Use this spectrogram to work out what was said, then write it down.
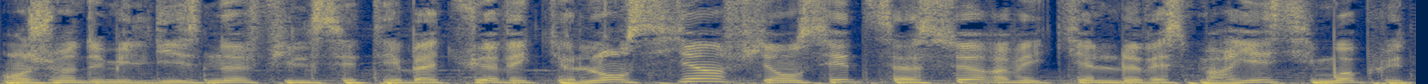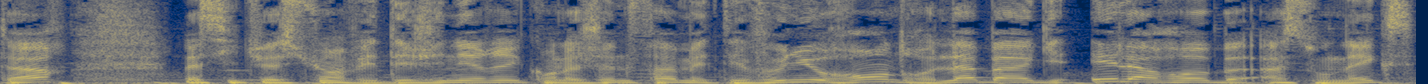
En juin 2019, il s'était battu avec l'ancien fiancé de sa sœur avec qui elle devait se marier six mois plus tard. La situation avait dégénéré quand la jeune femme était venue rendre la bague et la robe à son ex.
